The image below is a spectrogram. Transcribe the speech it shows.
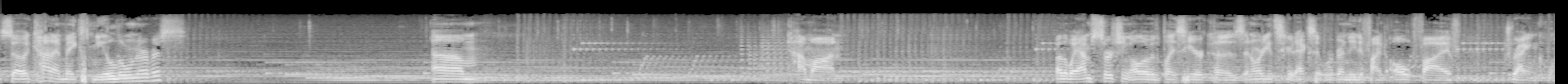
So it kind of makes me a little nervous. Um, come on. By the way, I'm searching all over the place here because in order to get secret exit, we're going to need to find all five dragon coins.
